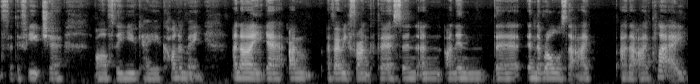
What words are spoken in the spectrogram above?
for the future of the UK economy. And I yeah I'm a very frank person and and in the in the roles that I that I play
